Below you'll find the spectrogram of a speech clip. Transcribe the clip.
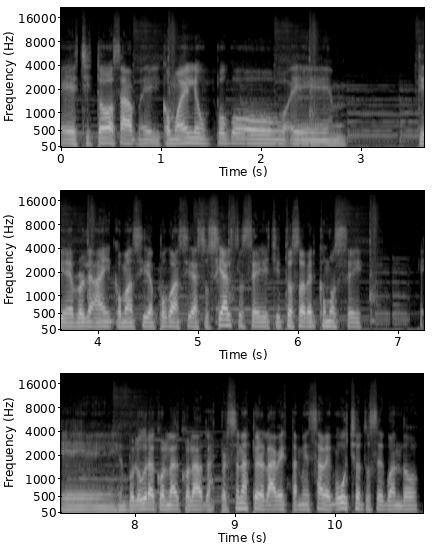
es chistosa, eh, como él es un poco eh, tiene problemas ahí como ansiedad, un poco ansiedad social, entonces es chistoso ver cómo se eh, involucra con, la- con las personas, pero a la vez también sabe mucho, entonces cuando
